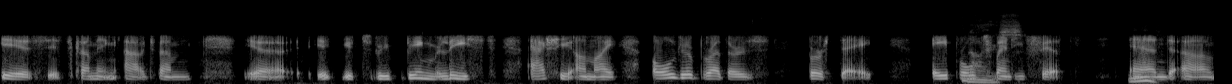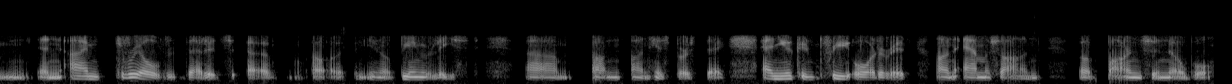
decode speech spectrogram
is. It's coming out. Um, uh, it, it's re- being released actually on my older brother's birthday, April Nice. twenty fifth. Mm. And um, and I'm thrilled that it's uh, uh, you know being released um, on on his birthday, and you can pre-order it on Amazon, uh, Barnes and Noble.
